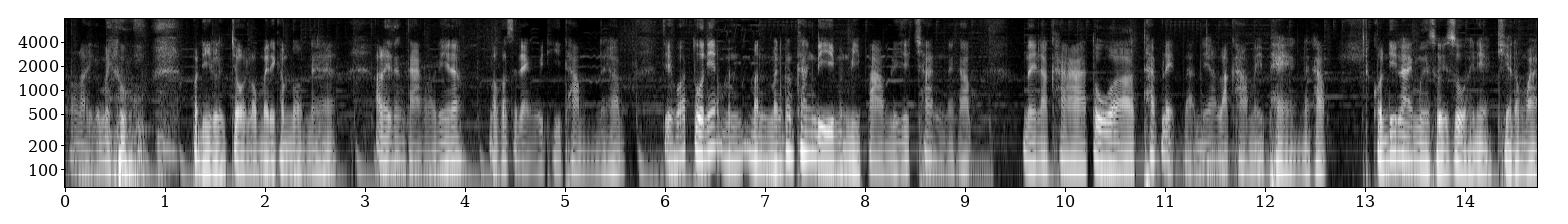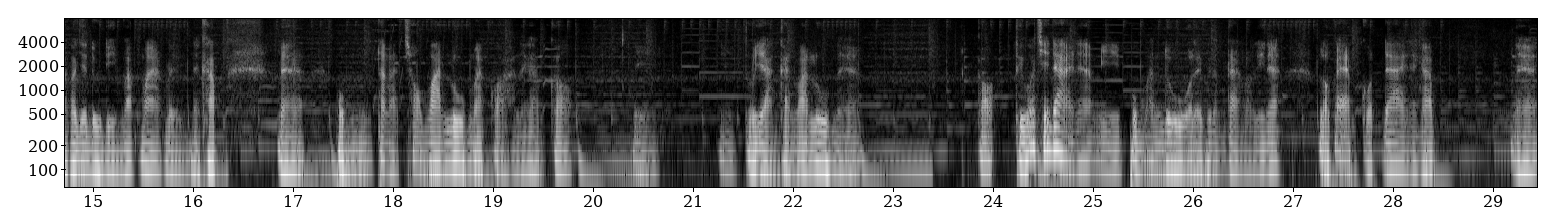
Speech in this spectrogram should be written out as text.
เท่าไหร่ก็ไม่รู้พอดีโจทย์เราไม่ได้กำหนดนะฮะอะไรต่างๆ เหล่านี้นะเราก็แสดงวิธีทำนะครับจะว่าตัวนี้มันมันมันค่อนข้างดีมันมีปาล์มรีเจคชั่นนะครับในราคาตัวแท็บเล็ตแบบนี้ราคาไม่แพงนะครับ คนที่ลายมือสวยๆเนี่ยเขียนออกมาก็จะดูดีมากๆเลยนะครับนะฮะผมถนัดชอบวาดรูปมากกว่านะครับก็นี่ ตัวอย่างการวาดรูปนะฮะก็ถือว่าใช้ได้นะมีปุ่มอันดูอะไรไปต่างๆ เหล่านี้นะเราก็แอบกดได้นะครับนะฮะ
